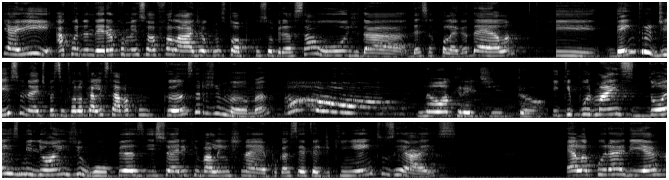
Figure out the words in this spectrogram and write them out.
E aí, a curandeira começou a falar de alguns tópicos sobre a saúde da, dessa colega dela. E dentro disso, né, tipo assim, falou que ela estava com câncer de mama Não acredito. e que por mais 2 milhões de rúpias, isso era equivalente na época a cerca de 500 reais, ela curaria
